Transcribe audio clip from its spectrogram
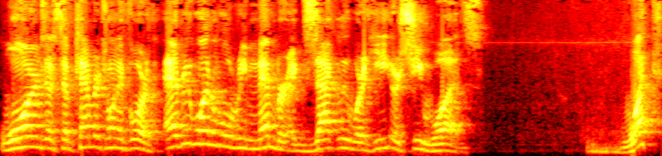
warns of September 24th. Everyone will remember exactly where he or she was. What?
